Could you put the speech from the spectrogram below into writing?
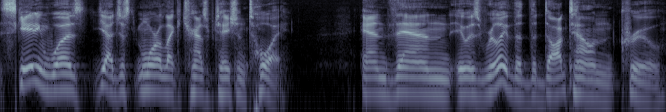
skating was yeah just more like a transportation toy, and then it was really the the Dogtown crew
